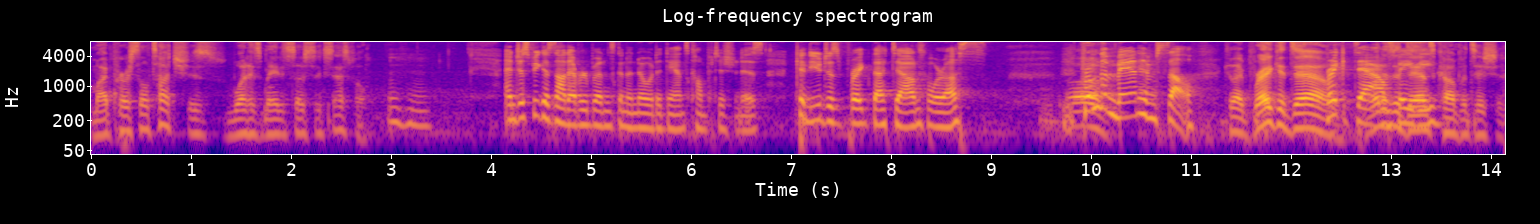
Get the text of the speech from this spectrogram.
my personal touch is what has made it so successful. And just because not everyone's going to know what a dance competition is, can you just break that down for us? From the man himself. Can I break it down? Break it down, What is a baby. dance competition?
